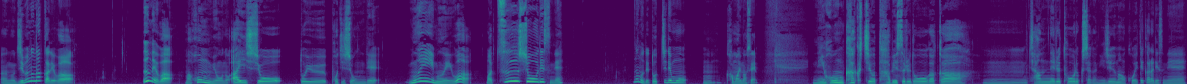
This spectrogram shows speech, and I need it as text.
あの、自分の中では、梅は、まあ、本名の愛称というポジションで、ムイムイは、まあ、通称ですね。なので、どっちでも、うん、構いません。日本各地を旅する動画か。うん、チャンネル登録者が20万を超えてからですね。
